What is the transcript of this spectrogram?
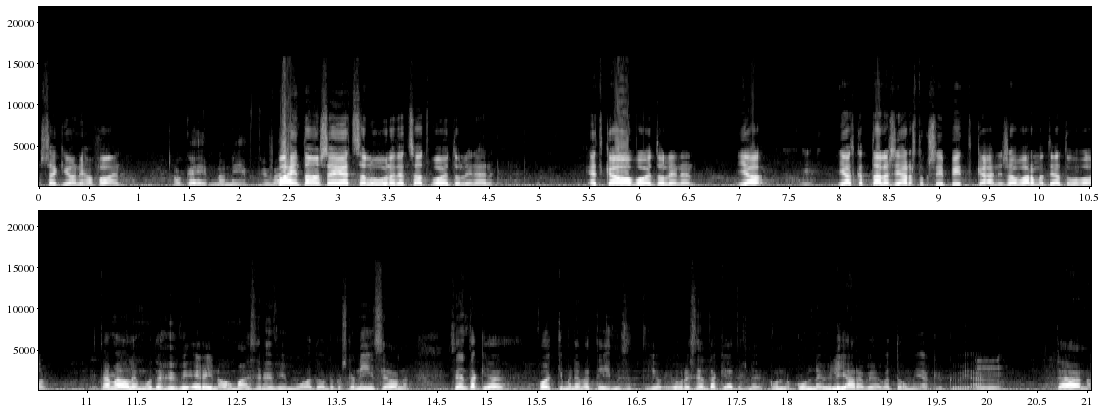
sekin on ihan fine. Okei, no niin, hyvä. Pahinta on se, että sä luulet, että sä oot voitollinen, etkä oo voitollinen, ja jatkat tällaisia harrastuksia pitkään, niin se on varma tie tuhoon. Tämä oli muuten hyvin, erinomaisen hyvin muotoiltu, koska niin se on. Sen takia poikki menevät ihmiset juuri sen takia, että ne, kun, kun ne yliarvioivat omia kykyjään. Mm. Tämä on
